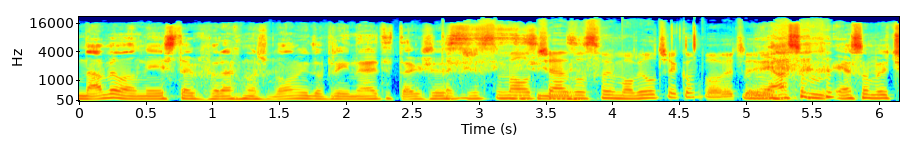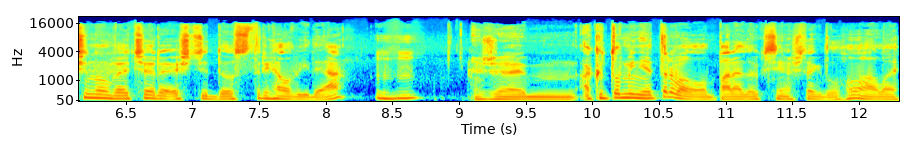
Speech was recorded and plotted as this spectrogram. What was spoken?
na veľa miestach v hrách máš veľmi dobrý net, takže... Takže si mal si... čas so svojím mobilčekom po večeri? ja, som, ja som väčšinou večer ešte dostrihal videa. Uh-huh. Že, ako to mi netrvalo paradoxne až tak dlho, ale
